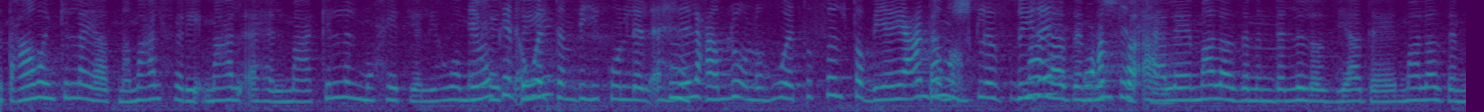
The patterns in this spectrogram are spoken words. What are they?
نتعاون كلياتنا مع الفريق مع الأهل مع كل المحيط يلي هو يعني محيط ممكن فيه. أول تنبيه يكون للأهل عاملوا إنه هو طفل طبيعي عنده تمام. مشكلة صغيرة ما لازم نشفق. عليه ما لازم ندلله زيادة ما لازم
